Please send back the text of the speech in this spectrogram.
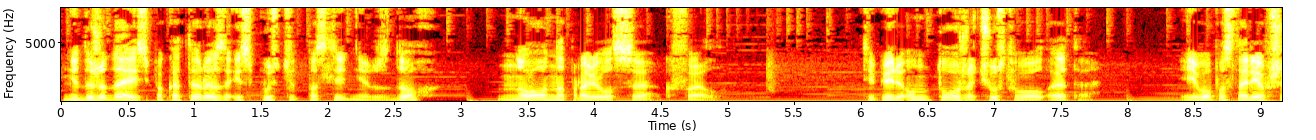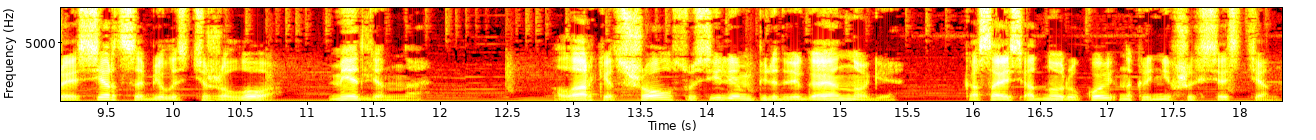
Не дожидаясь, пока Тереза испустит последний вздох, Ноа направился к Фэл. Теперь он тоже чувствовал это. Его постаревшее сердце билось тяжело, медленно. Ларкет шел с усилием, передвигая ноги касаясь одной рукой накренившихся стен.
